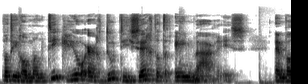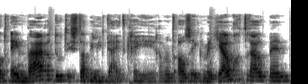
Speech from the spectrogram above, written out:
Wat die romantiek heel erg doet, die zegt dat er één ware is. En wat één ware doet, is stabiliteit creëren. Want als ik met jou getrouwd ben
